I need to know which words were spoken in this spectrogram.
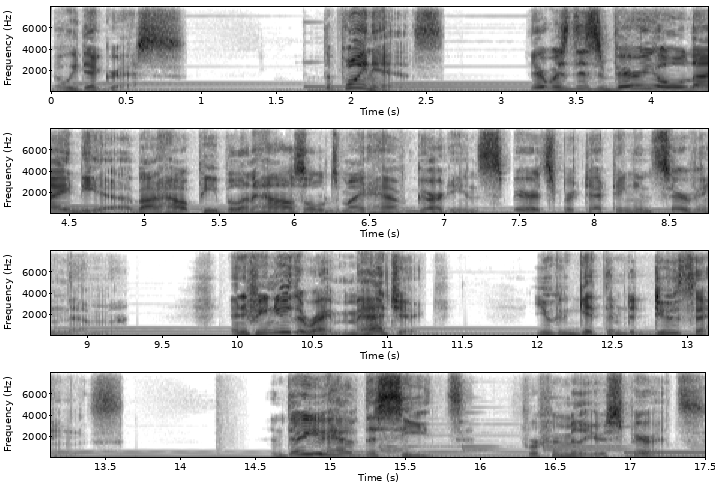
But we digress. The point is, there was this very old idea about how people and households might have guardian spirits protecting and serving them. And if you knew the right magic, you could get them to do things. And there you have the seeds for familiar spirits.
